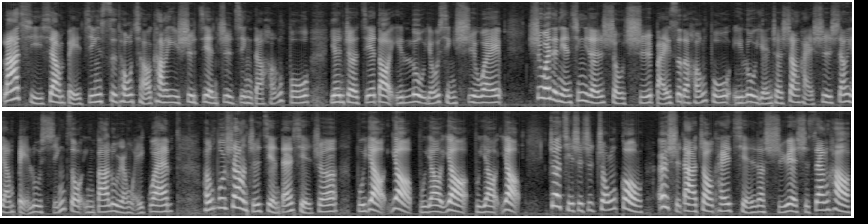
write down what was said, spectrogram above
拉起向北京四通桥抗议事件致敬的横幅，沿着街道一路游行示威。示威的年轻人手持白色的横幅，一路沿着上海市襄阳北路行走，引发路人围观。横幅上只简单写着“不要要不要要不要要”，这其实是中共二十大召开前的十月十三号，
